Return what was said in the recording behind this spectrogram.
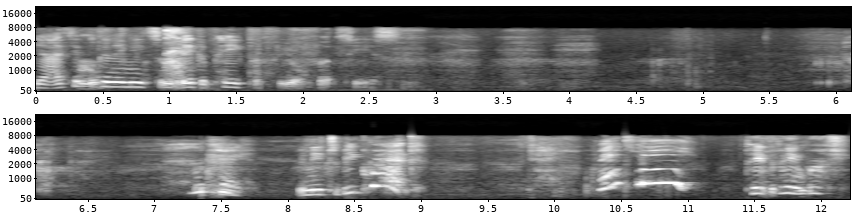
Yeah, I think we're going to need some bigger paper for your footsies. Okay, we need to be quick. Ready? Take the paintbrush.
